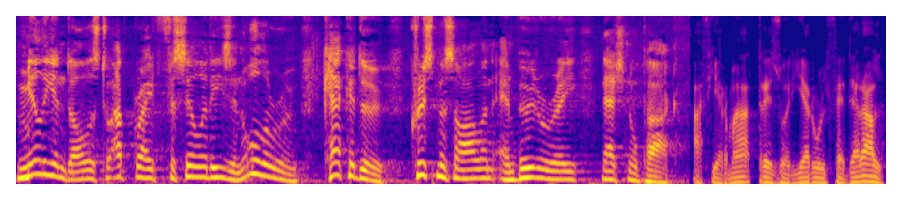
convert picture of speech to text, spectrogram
million to upgrade facilities in Uluru, Kakadu, Christmas Island and Booderee National Park. Afirma trezorierul federal.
